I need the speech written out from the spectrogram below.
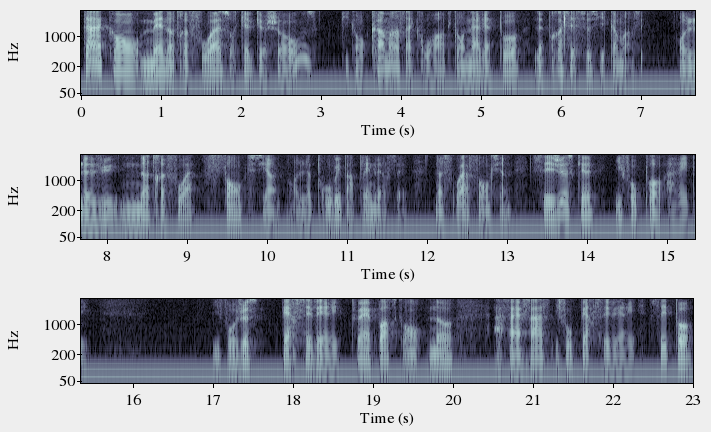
tant qu'on met notre foi sur quelque chose, puis qu'on commence à croire, puis qu'on n'arrête pas, le processus y est commencé. On l'a vu, notre foi fonctionne. On l'a prouvé par plein de versets. Notre foi fonctionne. C'est juste qu'il ne faut pas arrêter. Il faut juste persévérer. Peu importe ce qu'on a à faire face, il faut persévérer. C'est pas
